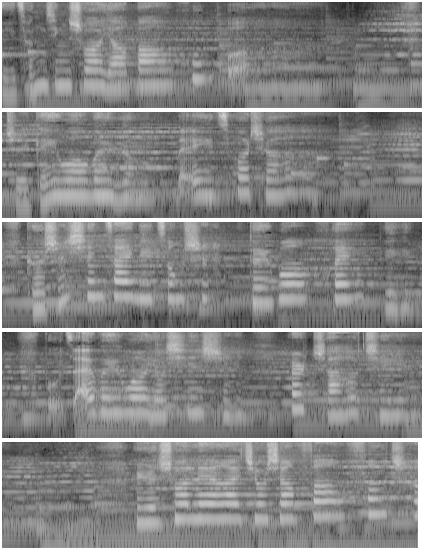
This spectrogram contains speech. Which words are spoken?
你曾经说要保护我，只给我温柔没挫折。可是现在你总是对我回避，不再为我有心事而着急。人说恋爱就像放风筝，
